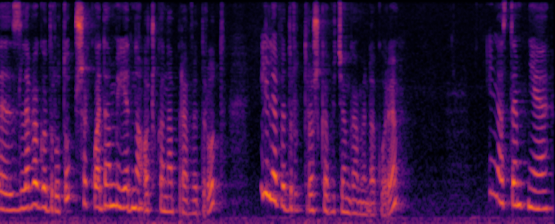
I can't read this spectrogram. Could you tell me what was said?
e, z lewego drutu przekładamy jedno oczko na prawy drut i lewy drut troszkę wyciągamy do góry. I następnie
